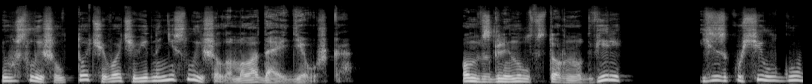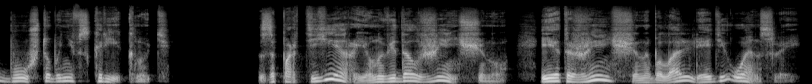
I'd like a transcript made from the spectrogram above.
и услышал то, чего, очевидно, не слышала молодая девушка. Он взглянул в сторону двери и закусил губу, чтобы не вскрикнуть. За портьерой он увидал женщину, и эта женщина была леди Уэнслей.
